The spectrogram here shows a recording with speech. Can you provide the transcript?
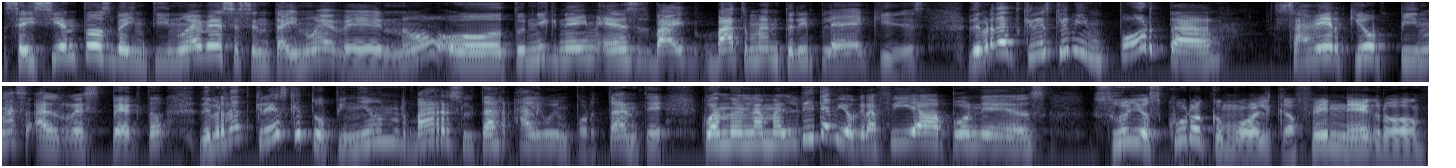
62969, ¿no? O tu nickname es Batman Triple X. ¿De verdad crees que me importa? saber qué opinas al respecto. ¿De verdad crees que tu opinión va a resultar algo importante cuando en la maldita biografía pones soy oscuro como el café negro?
